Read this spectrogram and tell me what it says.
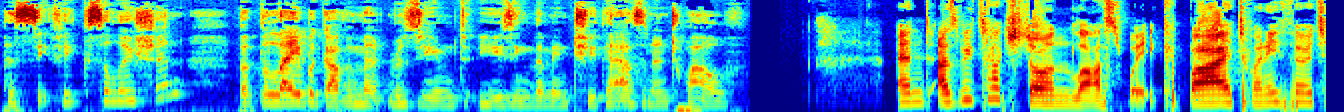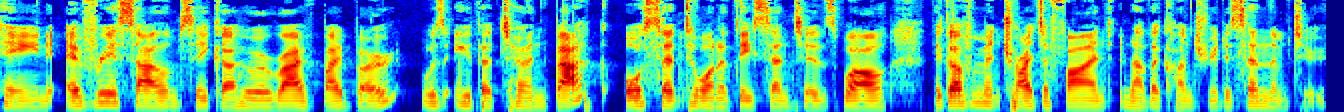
Pacific solution, but the Labor government resumed using them in 2012. And as we touched on last week, by 2013, every asylum seeker who arrived by boat was either turned back or sent to one of these centres while the government tried to find another country to send them to.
